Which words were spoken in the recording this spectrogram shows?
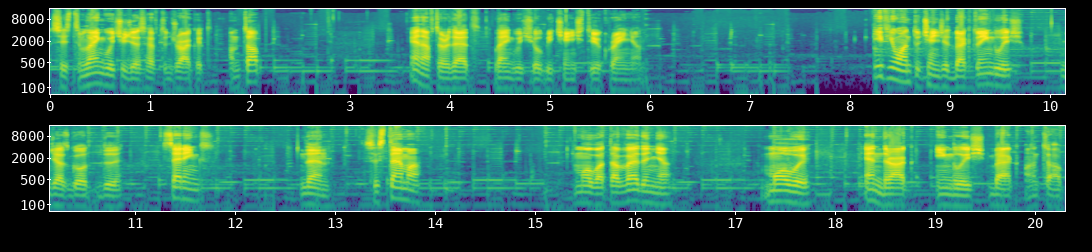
system language you just have to drag it on top and after that language will be changed to Ukrainian. If you want to change it back to English, just go to the settings, then Система, мова та ведення, мови and drag English back on top.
